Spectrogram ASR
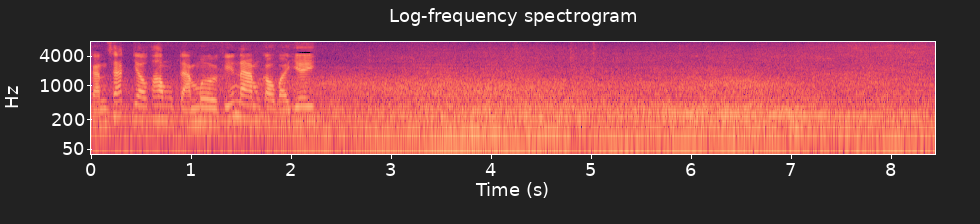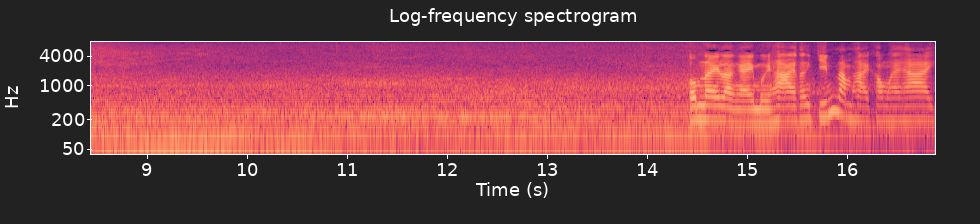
cảnh sát giao thông trạm 10 phía nam cầu Bà Di Hôm nay là ngày 12 tháng 9 năm 2022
